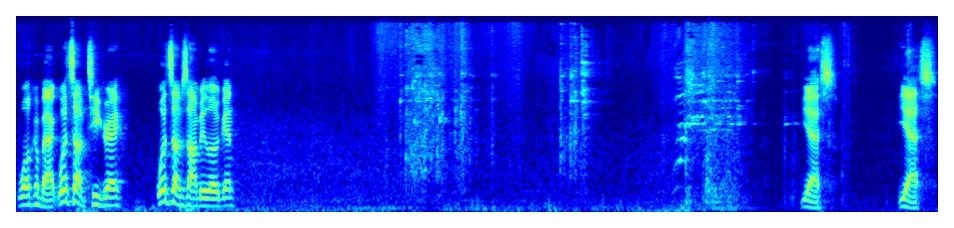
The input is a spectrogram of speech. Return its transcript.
Welcome back. What's up, T Gray? What's up, Zombie Logan? Yes. Yes.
